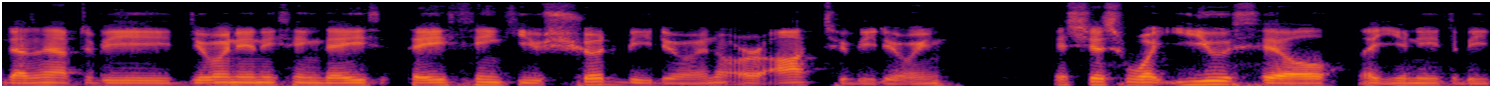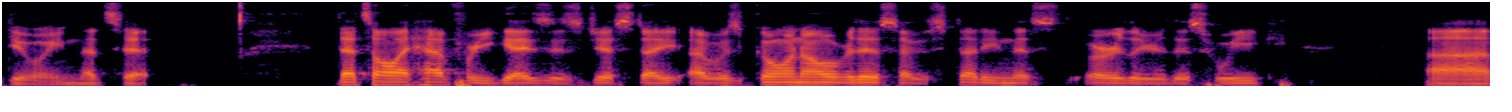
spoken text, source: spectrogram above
Doesn't have to be doing anything they they think you should be doing or ought to be doing. It's just what you feel that you need to be doing. That's it. That's all I have for you guys. Is just I, I was going over this. I was studying this earlier this week, uh,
